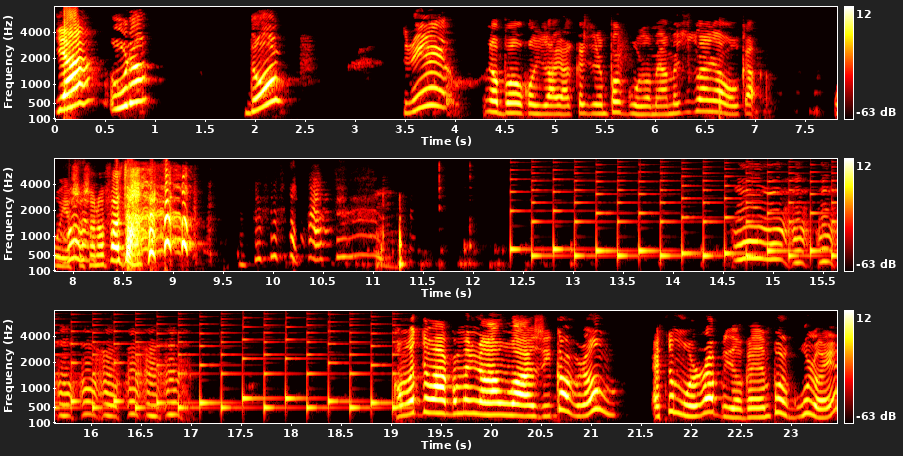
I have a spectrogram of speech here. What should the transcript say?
¿Ya? ¿Uno? ¿Dos? ¿Tres? No puedo contar, que tienen por culo, me la meto toda en la boca. Uy, eso sonó fatal. ¿Cómo te vas a comer la agua así, cabrón? Esto es muy rápido, que den por culo, ¿eh?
